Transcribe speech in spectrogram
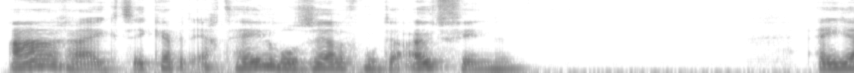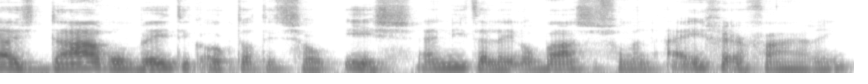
aanreikt. Ik heb het echt helemaal zelf moeten uitvinden. En juist daarom weet ik ook dat dit zo is. Hè? Niet alleen op basis van mijn eigen ervaring,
